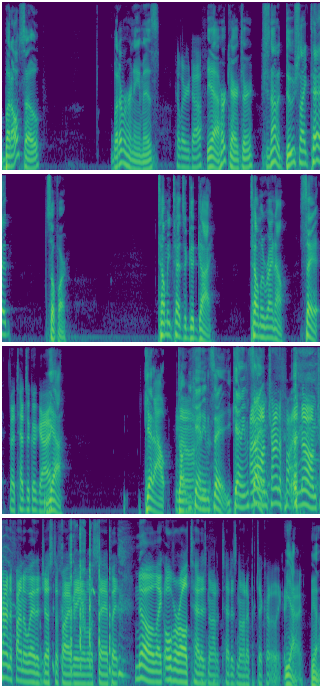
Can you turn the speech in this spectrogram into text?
But also, whatever her name is, Hilary Duff. yeah, her character, she's not a douche like Ted. So far. Tell me Ted's a good guy. Tell me right now. Say it. That Ted's a good guy. Yeah. Get out. Don't No. you can't even say it. You can't even oh, say know, it. I'm trying to find. no, I'm trying to find a way to justify being able to say it, but no, like overall, Ted is not a Ted is not a particularly good yeah. guy. Yeah.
